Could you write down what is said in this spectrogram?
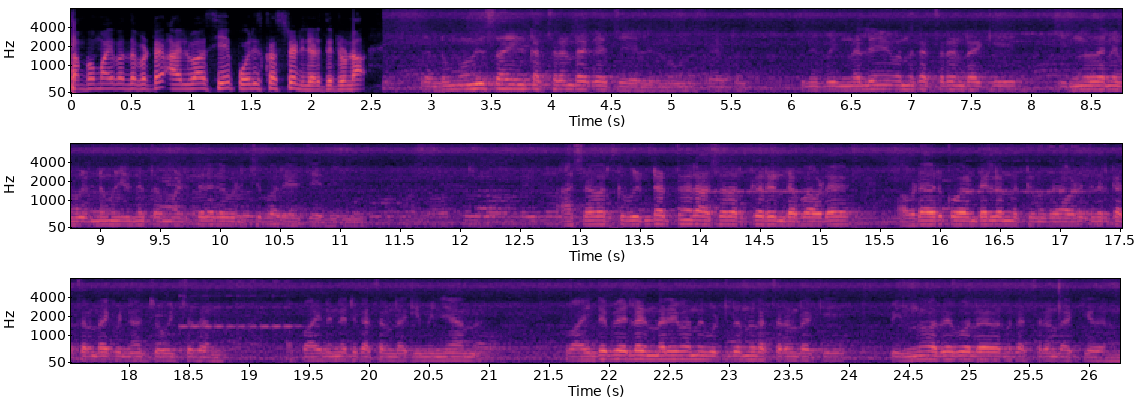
സംഭവവുമായി ബന്ധപ്പെട്ട് അയൽവാസിയെ പോലീസ് കസ്റ്റഡിയിലെടുത്തിട്ടുണ്ട് രണ്ട് മൂന്ന് ദിവസമായി കച്ചറ ഉണ്ടാക്കുക ചെയ്യൽ. മൂന്ന് ദിവസമായിട്ട്. പിന്നെ ഇപ്പോൾ ഇന്നലെ വന്ന് കച്ചറ ഉണ്ടാക്കി ഇന്ന് തന്നെ വീടിന്റെ മുന്നിൽ നിന്ന് തമ്മടുത്തലൊക്കെ വിളിച്ച് പറയുക ചെയ്തിരുന്നു ആശാ വർക്ക് വീടിന്റെ അടുത്ത് ഒരു ആശാ വർക്കർ ഉണ്ട് അപ്പോൾ അവിടെ അവിടെ അവർ ക്വാറന്റൈനിലാണ് നിൽക്കുന്നത്. അവിടെ ചെന്നൊരു കച്ചറ ഉണ്ടാക്കി ഞാൻ ചോദിച്ചതാണ്. അപ്പോൾ അതിന് തന്നെ ഒരു കച്ചറ ഉണ്ടാക്കി മിനിയാന്ന് അപ്പോൾ അതിന്റെ പേരിൽ ഇന്നലെ വന്ന് വീട്ടിൽ വന്ന് കച്ചറ ഉണ്ടാക്കി ഇന്നും അതേപോലെ വന്ന് കച്ചറ ഉണ്ടാക്കിയതാണ്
